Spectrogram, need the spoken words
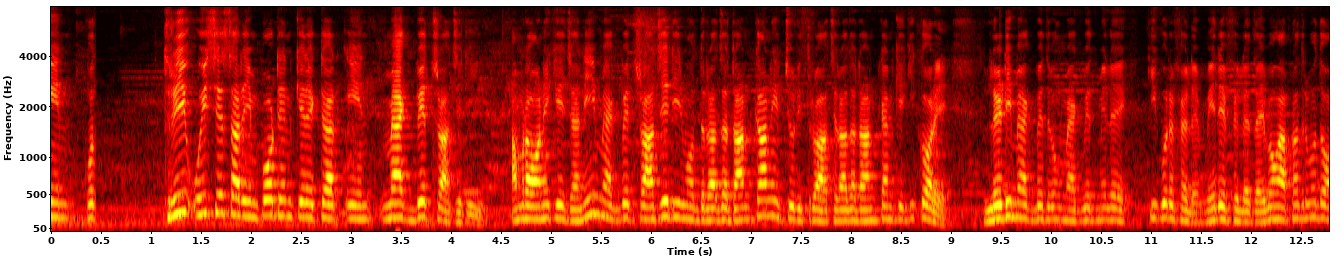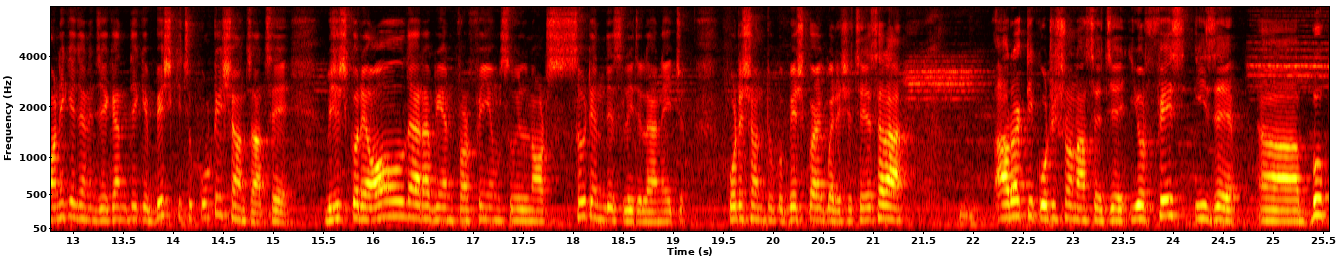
in three witches are important character in Macbeth tragedy আমরা অনেকেই জানি ম্যাকবেথ ট্রাজেডির মধ্যে রাজা ডানকানের চরিত্র আছে। রাজা ডানকানকে কি করে? লেডি ম্যাকবেথ এবং ম্যাকবেথ মিলে কি করে ফেলে? মেরে ফেলে দেয়। এবং আপনাদের মধ্যে অনেকে জানেন যে এখান থেকে বেশ কিছু কোটেশনস আছে। বিশেষ করে all the Arabian perfumes will not suit in this little hand এই কোটেশনটুকু বেশ কয়েকবার এসেছে। এছাড়া আরও একটি কোটেশন আছে যে your face is a book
